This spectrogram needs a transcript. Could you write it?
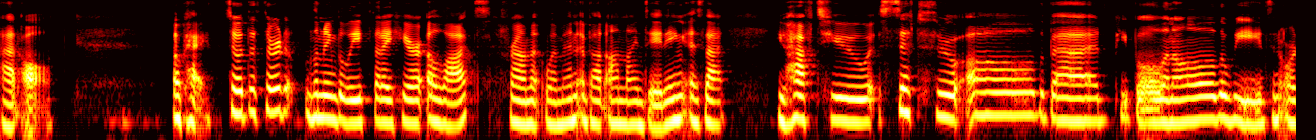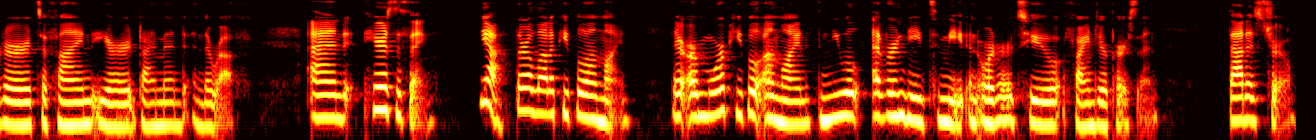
at all? Okay, so the third limiting belief that I hear a lot from women about online dating is that you have to sift through all the bad people and all the weeds in order to find your diamond in the rough. And here's the thing yeah, there are a lot of people online. There are more people online than you will ever need to meet in order to find your person. That is true.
